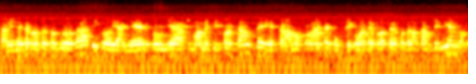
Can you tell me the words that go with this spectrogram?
salir de este proceso burocrático y ayer fue un día sumamente importante y esperamos con este cumplir con este proceso que nos están pidiendo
